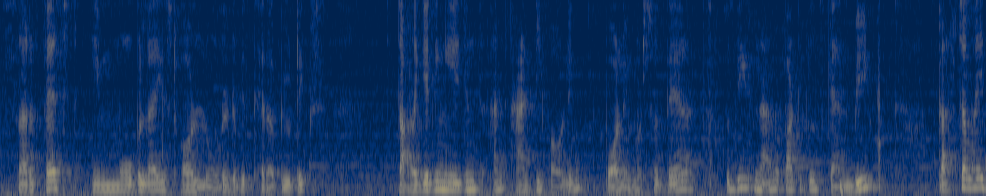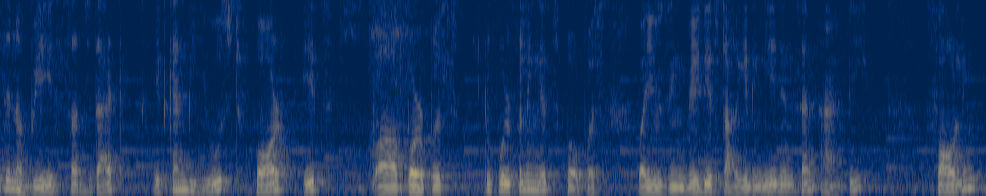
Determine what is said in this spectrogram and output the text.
surfaced, immobilized, or loaded with therapeutics, targeting agents, and anti-fouling polymers. So there, so these nanoparticles can be customized in a way such that it can be used for its uh, purpose to fulfilling its purpose by using various targeting agents and anti-fouling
